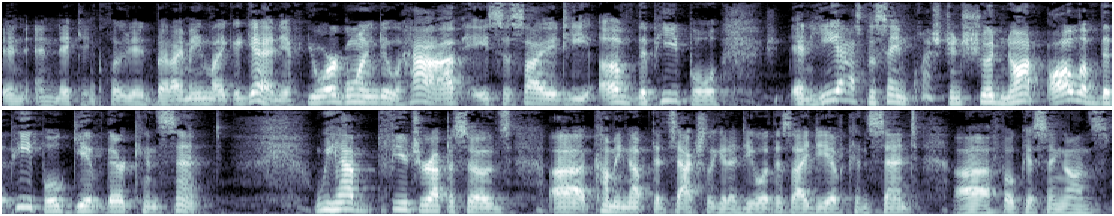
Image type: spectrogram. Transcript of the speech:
and, and Nick included. But I mean, like again, if you are going to have a society of the people, and he asked the same question, should not all of the people give their consent? We have future episodes uh, coming up that's actually going to deal with this idea of consent, uh, focusing on s-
